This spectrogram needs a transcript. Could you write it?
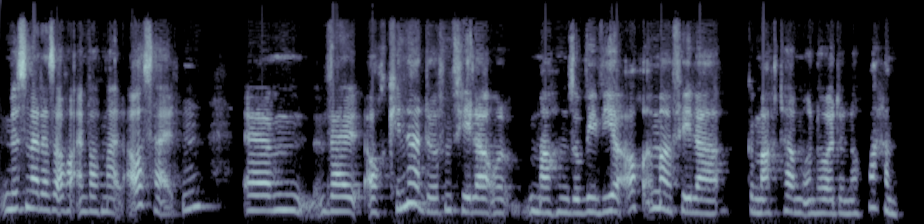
müssen wir das auch einfach mal aushalten, ähm, weil auch Kinder dürfen Fehler machen, so wie wir auch immer Fehler gemacht haben und heute noch machen.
